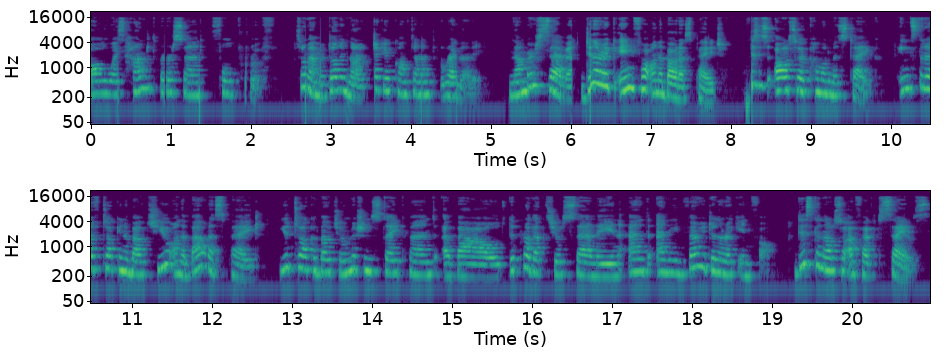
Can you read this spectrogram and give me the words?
always 100% foolproof. So remember, don't ignore it. Check your content regularly. Number 7. Generic info on About Us page. This is also a common mistake. Instead of talking about you on About Us page, you talk about your mission statement, about the products you're selling, and any very generic info. This can also affect sales.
